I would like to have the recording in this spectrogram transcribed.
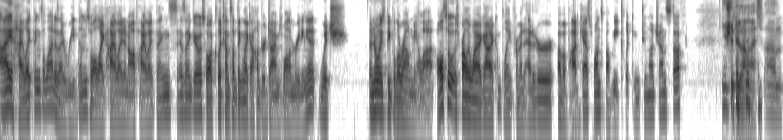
I highlight things a lot as I read them, so I'll like highlight and off highlight things as I go. So I'll click on something like a hundred times while I'm reading it, which annoys people around me a lot. Also, it was probably why I got a complaint from an editor of a podcast once about me clicking too much on stuff. You should do that less. Um,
